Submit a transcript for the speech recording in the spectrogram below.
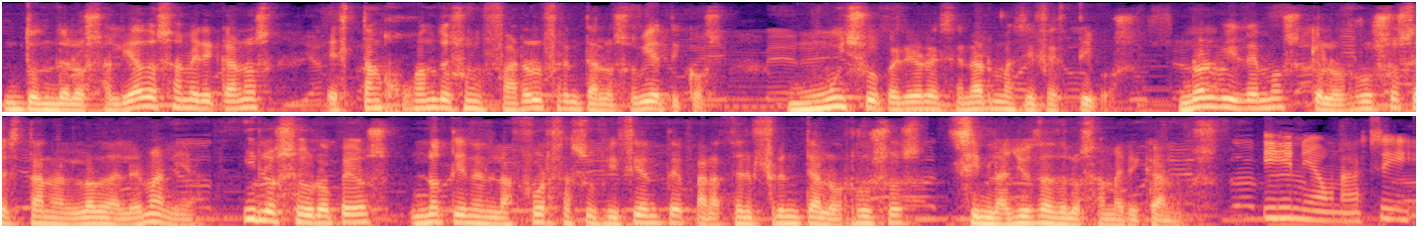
donde los aliados americanos están jugándose un farol frente a los soviéticos, muy superiores en armas y efectivos. No olvidemos que los rusos están al lado de Alemania y los europeos no tienen la fuerza suficiente para hacer frente a los rusos sin la ayuda de los americanos. Y ni aún así,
